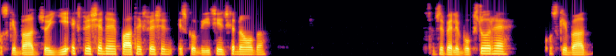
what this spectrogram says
उसके बाद जो ये एक्सप्रेशन है पाथ एक्सप्रेशन इसको भी चेंज करना होगा। सबसे पहले बुक स्टोर है, उसके बाद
